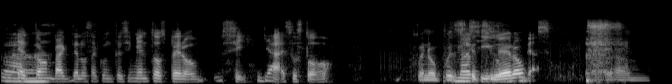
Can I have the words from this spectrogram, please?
El ah. turnback de los acontecimientos, pero sí, ya, eso es todo. Bueno, pues qué chilero. Um,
